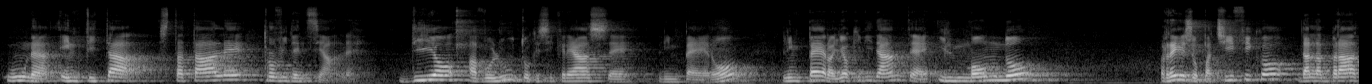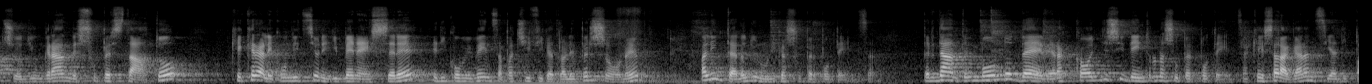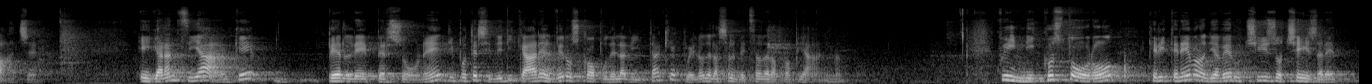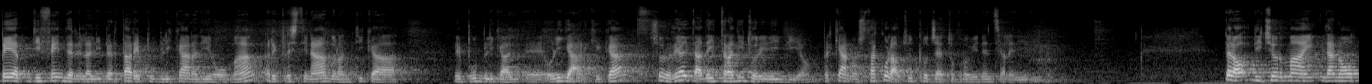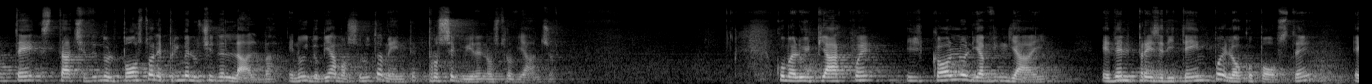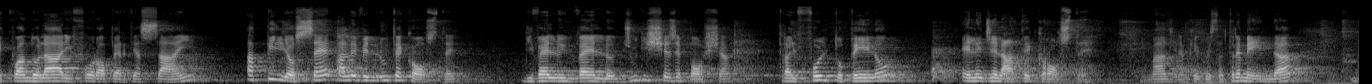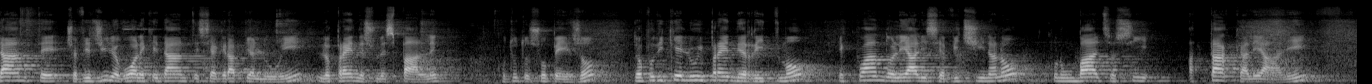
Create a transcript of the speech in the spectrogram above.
una entità statale provvidenziale. Dio ha voluto che si creasse l'impero, l'impero agli occhi di Dante è il mondo reso pacifico dall'abbraccio di un grande superstato che crea le condizioni di benessere e di convivenza pacifica tra le persone all'interno di un'unica superpotenza. Per Dante il mondo deve raccogliersi dentro una superpotenza che sarà garanzia di pace e garanzia anche per le persone di potersi dedicare al vero scopo della vita, che è quello della salvezza della propria anima. Quindi costoro che ritenevano di aver ucciso Cesare per difendere la libertà repubblicana di Roma, ripristinando l'antica repubblica eh, oligarchica, sono in realtà dei traditori di Dio, perché hanno ostacolato il progetto provvidenziale divino. Però dice ormai la notte sta cedendo il posto alle prime luci dell'alba e noi dobbiamo assolutamente proseguire il nostro viaggio. Come a lui piacque, il collo li avvinghiai ed el prese di tempo e loco poste, e quando lari fuoro aperti assai, appigliò sé alle vellute coste, di vello in vello giù discese poscia, tra il folto pelo e le gelate croste. Immagina anche questa tremenda. Dante, cioè Virgilio vuole che Dante si aggrappi a lui, lo prende sulle spalle con tutto il suo peso, dopodiché lui prende il ritmo e quando le ali si avvicinano, con un balzo si attacca alle ali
